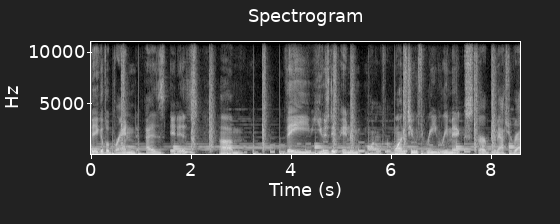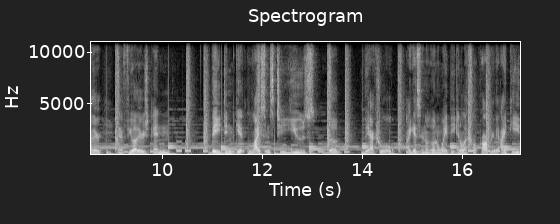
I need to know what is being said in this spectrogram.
big of a brand as it is. Um, they used it in Modern Warfare 1, 2, 3, Remix, or Remastered rather, and a few others, and they didn't get licensed to use the the actual, I guess in, in a way, the intellectual property, the IP,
